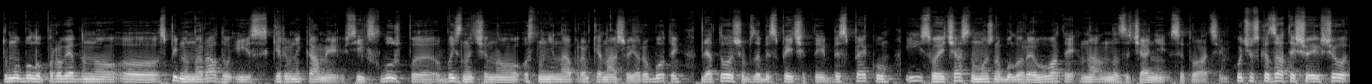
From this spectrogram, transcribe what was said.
Тому було проведено е, спільну нараду із керівниками всіх служб, е, визначено основні напрямки нашої роботи для того, щоб забезпечити безпеку і своєчасно можна було реагувати на надзвичайні ситуації. Хочу сказати, що якщо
